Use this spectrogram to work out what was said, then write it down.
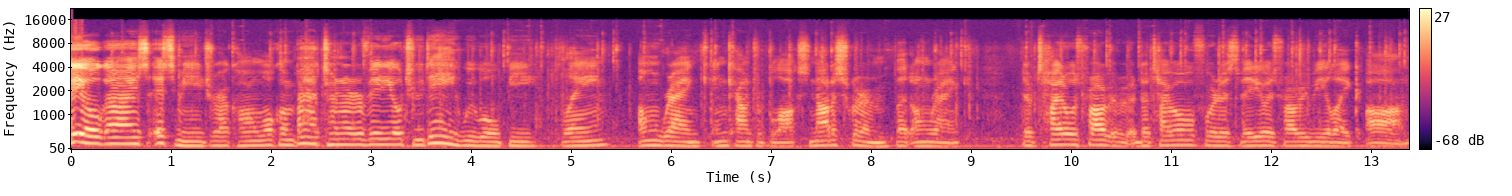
Hey yo guys, it's me, Drackon. Welcome back to another video. Today we will be playing on rank in Counter Blox. Not a scrim, but on rank. The title is probably the title for this video is probably be like um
